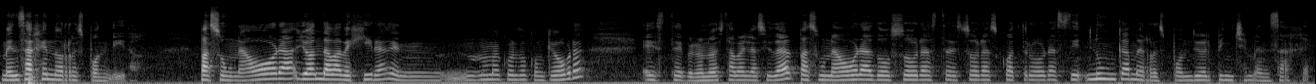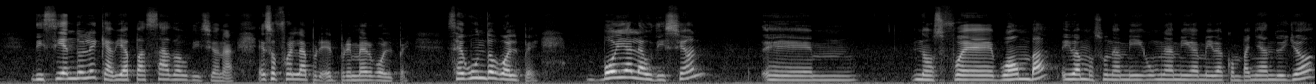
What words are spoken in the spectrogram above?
mensaje no respondido. Pasó una hora, yo andaba de gira en, no me acuerdo con qué obra, este, pero no estaba en la ciudad, pasó una hora, dos horas, tres horas, cuatro horas, nunca me respondió el pinche mensaje, diciéndole que había pasado a audicionar. Eso fue el primer golpe. Segundo golpe, voy a la audición, eh, nos fue bomba, íbamos una amiga, una amiga me iba acompañando y yo,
